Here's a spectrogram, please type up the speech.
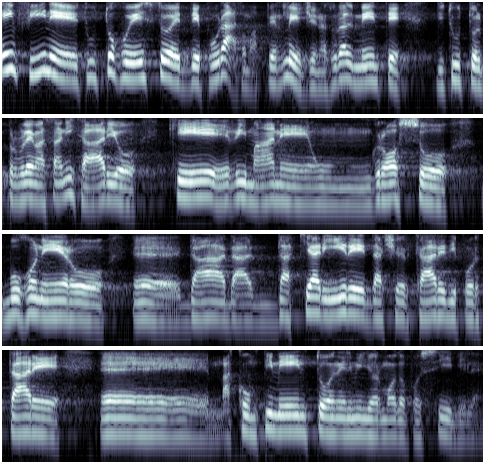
e infine tutto questo è depurato, ma per legge naturalmente, di tutto il problema sanitario che rimane un grosso buco nero eh, da, da, da, chiarire da cercare di portare eh, a compimento nel miglior modo possibile.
